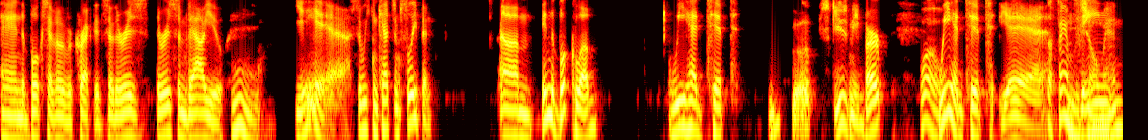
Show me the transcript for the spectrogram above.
and the books have overcorrected. So there is there is some value. Ooh. Yeah, so we can catch them sleeping. Um, in the book club, we had tipped oh, excuse me, burp. Whoa. We had tipped, yeah. the family show, man.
